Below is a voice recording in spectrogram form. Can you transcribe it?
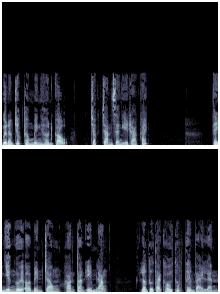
Nguyễn nam trúc thông minh hơn cậu, chắc chắn sẽ nghĩ ra cách. Thế nhưng người ở bên trong hoàn toàn im lặng lâm tu thạch hối thúc thêm vài lần.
